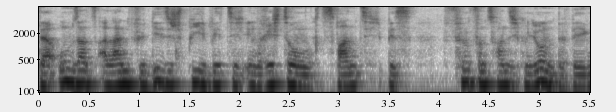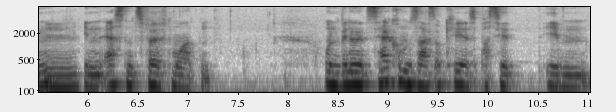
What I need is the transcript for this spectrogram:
der Umsatz allein für dieses Spiel wird sich in Richtung 20 bis 25 Millionen bewegen mhm. in den ersten zwölf Monaten. Und wenn du jetzt herkommst und sagst, okay, es passiert eben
